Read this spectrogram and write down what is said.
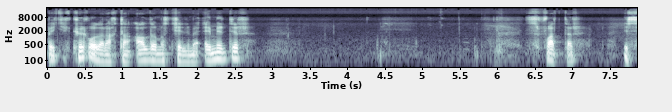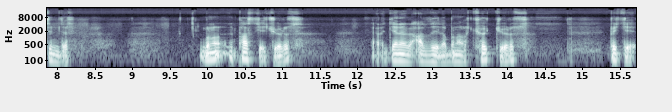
Peki kök olaraktan aldığımız kelime emirdir. Sıfattır, isimdir. Bunu pas geçiyoruz. Yani genel adıyla buna kök diyoruz. Peki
